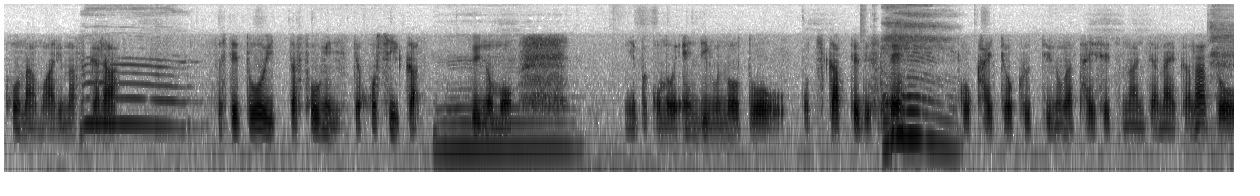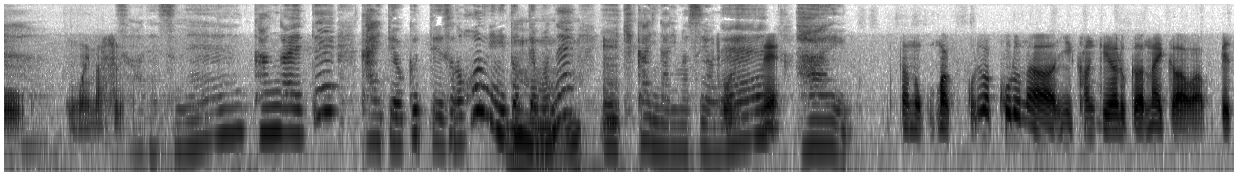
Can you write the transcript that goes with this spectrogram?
コーナーもありますから、そしてどういった葬儀にしてほしいかというのも、やっぱこのエンディングノートを使ってですね、えー、こう書いておくっていうのが大切なんじゃないかなと思います。そうですね。考えて書いておくっていうその本人にとってもね、うん、いい機会になりますよね。ねはい。あのまあこれはコロナに関係あるかないかは別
